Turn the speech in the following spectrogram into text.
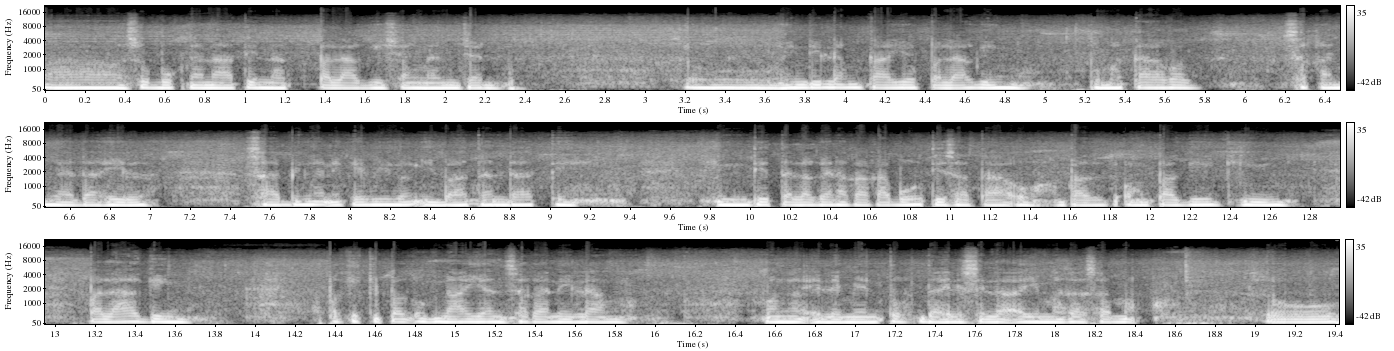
ah, subok na natin at palagi siyang nandyan so hindi lang tayo palaging tumatawag sa kanya dahil sabi nga ni kaibigang ibatan dati hindi talaga nakakabuti sa tao ang, pag, ang pagiging palaging pakikipag-ugnayan sa kanilang mga elemento dahil sila ay masasama. So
